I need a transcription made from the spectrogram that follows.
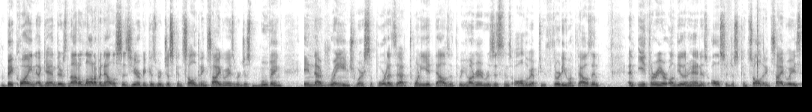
Bitcoin, again, there's not a lot of analysis here because we're just consolidating sideways. We're just moving in that range where support is at 28,300, resistance all the way up to 31,000. And Ether here, on the other hand, is also just consolidating sideways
